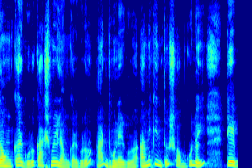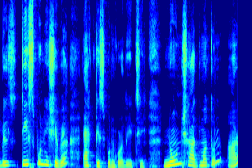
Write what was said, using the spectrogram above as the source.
লঙ্কার গুঁড়ো, কাশ্মীরি লঙ্কার গুঁড়ো আর ধনের গুঁড়ো। আমি কিন্তু সবগুলোই টেবিল টিস্পুন হিসেবে এক টিস্পুন করে দিয়েছি। নুন, স্বাদ মতন আর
